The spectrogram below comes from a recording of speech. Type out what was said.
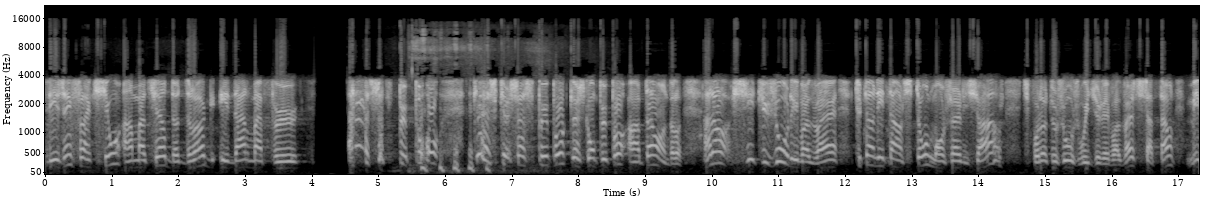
les infractions en matière de drogue et d'armes à feu. ça se peut pas. Qu'est-ce que ça se peut pas? Qu'est-ce qu'on peut pas entendre? Alors, si tu joues au revolver, tout en étant stone, mon cher Richard, tu pourras toujours jouer du revolver si ça te tente, mais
